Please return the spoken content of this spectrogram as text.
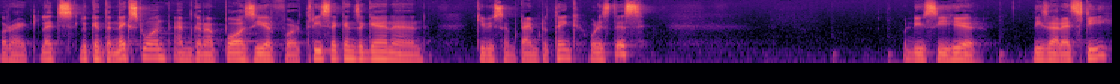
Alright, let's look at the next one. I'm gonna pause here for three seconds again and give you some time to think. What is this? What do you see here? These are ST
